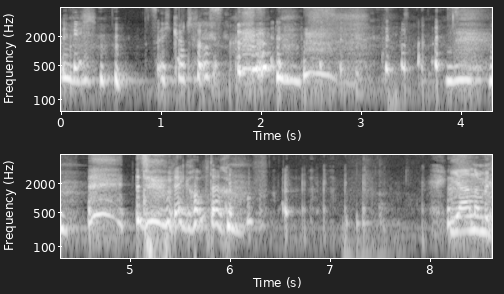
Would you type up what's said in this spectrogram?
Ehrlich. Ist echt gottlos. Wer kommt darauf? Jana mit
